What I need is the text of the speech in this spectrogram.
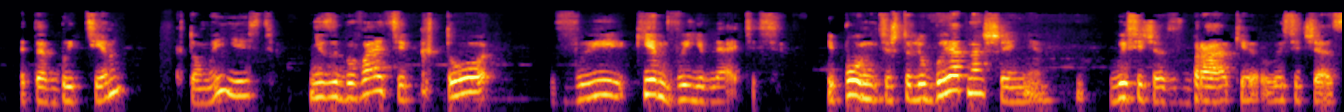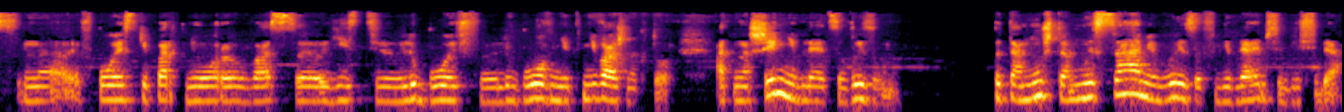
— это быть тем, кто мы есть. Не забывайте, кто вы, кем вы являетесь. И помните, что любые отношения, вы сейчас в браке, вы сейчас на, в поиске партнера, у вас э, есть любовь, любовник, неважно кто, отношения являются вызовом потому что мы сами вызов являемся для себя.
